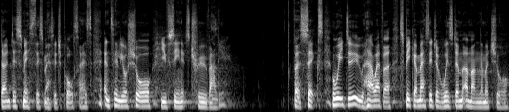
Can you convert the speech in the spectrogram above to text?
Don't dismiss this message, Paul says, until you're sure you've seen its true value. Verse 6 We do, however, speak a message of wisdom among the mature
